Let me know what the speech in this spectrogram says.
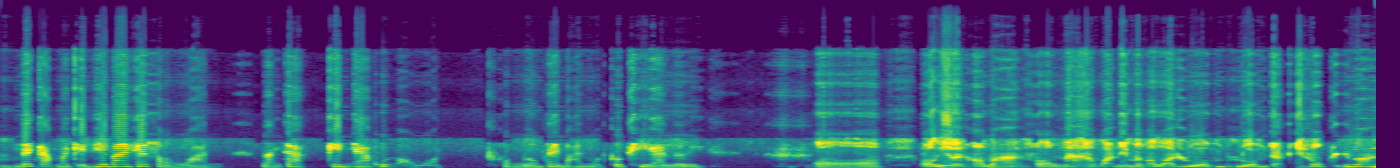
อมได้กลับมากินที่บ้านแค่สองวัน หลังจากกินยาคุณหมอหมด ของโรงพยาบาลหมดก็เพลียเลย อ๋ออ๋อนี่หมายความว่าสองห้าวันนี่หมายความว่ารวมรวมจากที่โรงพยารวบามล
